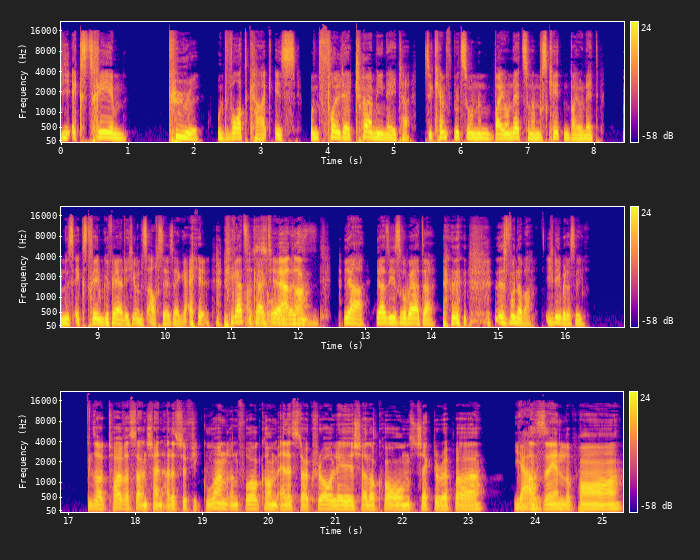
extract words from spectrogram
die extrem kühl und wortkarg ist und voll der Terminator. Sie kämpft mit so einem Bajonett, so einem Musketenbajonett und ist extrem gefährlich und ist auch sehr, sehr geil. Die ganzen ist Charaktere. Roberta. sie- Ja, ja, sie ist Roberta. ist wunderbar. Ich liebe das Ding. Ich finde es auch toll, was da anscheinend alles für Figuren drin vorkommen. Alistair Crowley, Sherlock Holmes, Jack the Ripper, Ja, Arsène Lupin,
